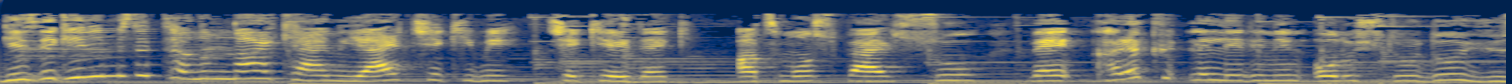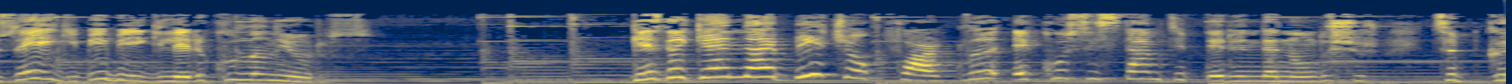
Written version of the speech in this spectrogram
Gezegenimizi tanımlarken yer çekimi, çekirdek, atmosfer, su ve kara kütlelerinin oluşturduğu yüzey gibi bilgileri kullanıyoruz. Gezegenler birçok farklı ekosistem tiplerinden oluşur. Tıpkı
